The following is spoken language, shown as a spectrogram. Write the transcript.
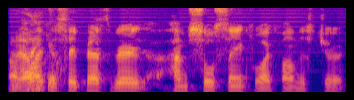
Well, and I thank like you. to say, Pastor Berry, I'm so thankful I found this church.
